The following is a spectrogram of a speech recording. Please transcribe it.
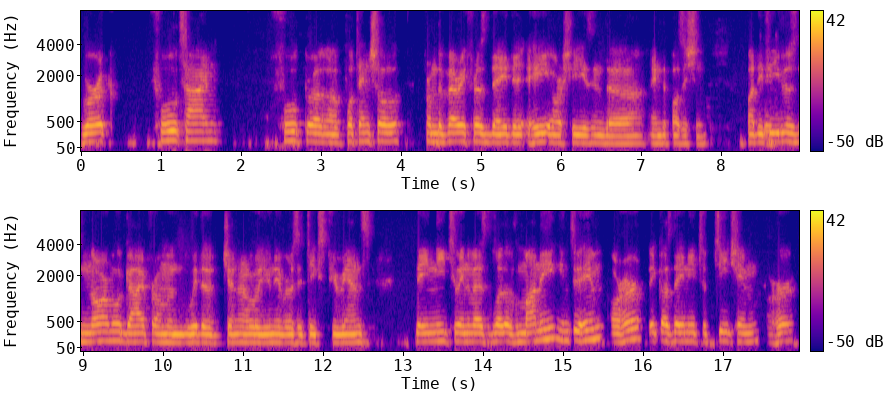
work full time, full uh, potential from the very first day that he or she is in the in the position. But if you use normal guy from with a general university experience, they need to invest a lot of money into him or her because they need to teach him or her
